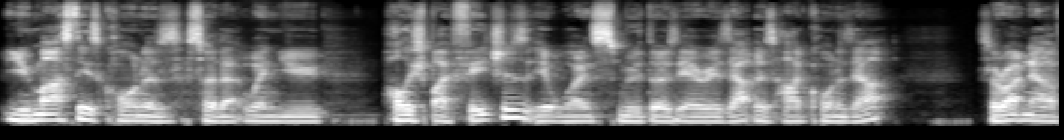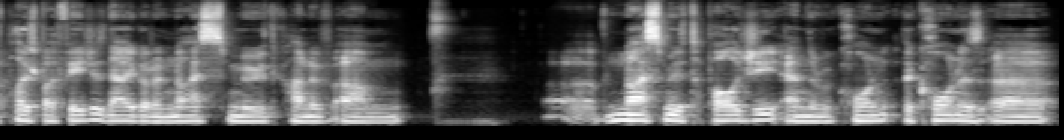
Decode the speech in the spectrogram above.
you mask these corners so that when you polish by features, it won't smooth those areas out, those hard corners out. So right now I've polished by features. Now you've got a nice smooth kind of um, uh, nice smooth topology, and the corn the corners uh,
